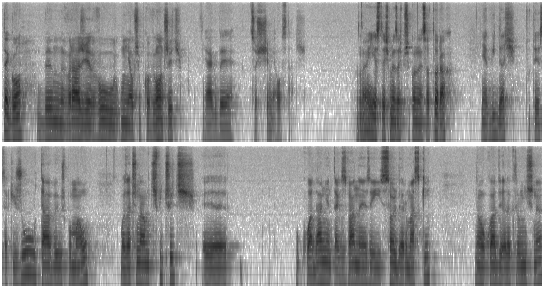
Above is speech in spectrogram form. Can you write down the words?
tego, bym w razie W umiał szybko wyłączyć, jakby coś się miało stać. No i jesteśmy zaś przy kondensatorach. Jak widać, tutaj jest taki żółtawy już pomału, bo zaczynam ćwiczyć yy, układanie tak zwanej solder maski na układy elektroniczne,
